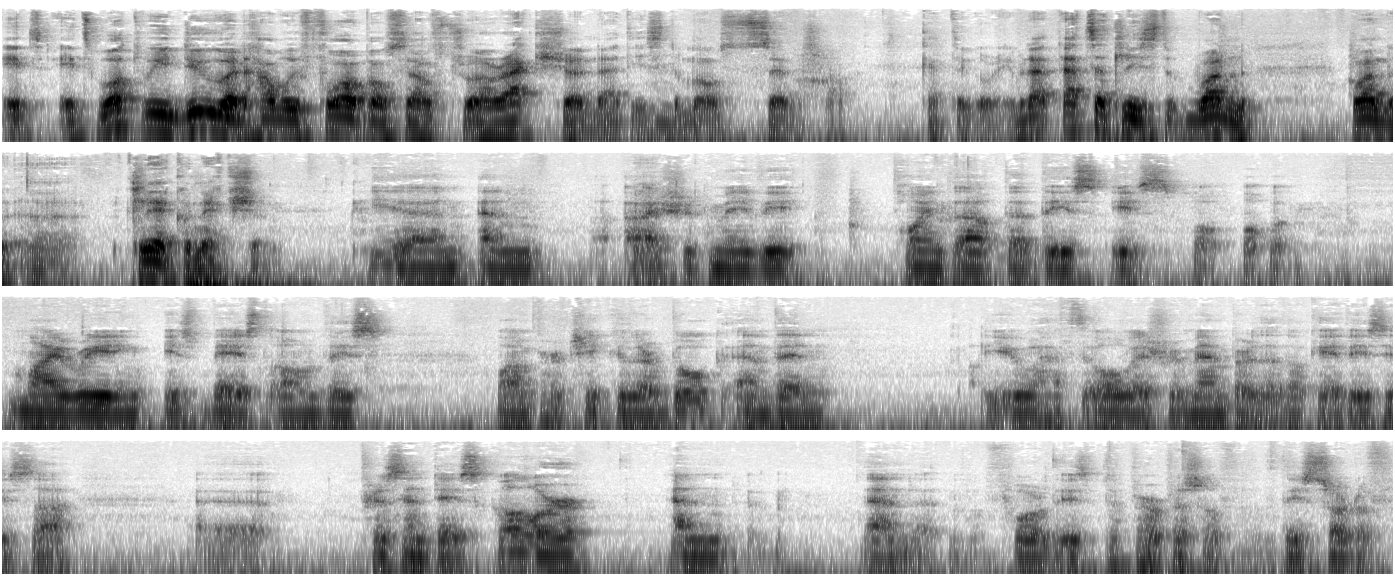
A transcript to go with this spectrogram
it's it's what we do and how we form ourselves through our action that is the most central category. But that, that's at least one one uh, clear connection. Yeah, and, and I should maybe point out that this is my reading is based on this one particular book, and then you have to always remember that okay, this is a uh, present day scholar, and and for this the purpose of this sort of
